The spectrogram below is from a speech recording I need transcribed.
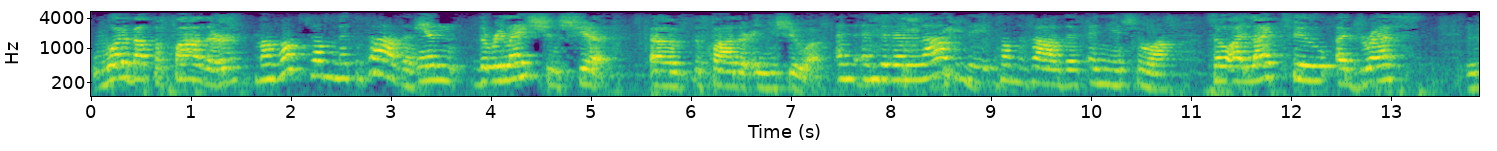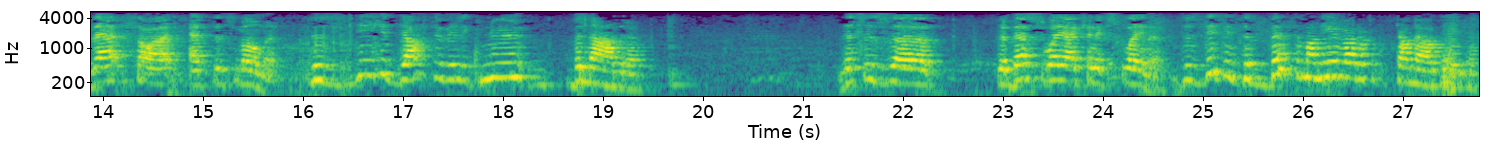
what about the Father maar wat dan met de Vader? and the relationship of the Father and Yeshua? En, en de relatie van de Vader en Yeshua. So I'd like to address that thought at this moment. Dus die gedachte wil ik nu benaderen. This is uh, the best way I can explain it. Dus dit is de beste manier waarop ik het kan uitleggen.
